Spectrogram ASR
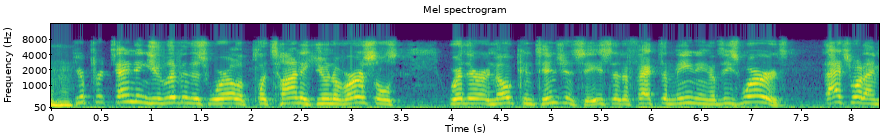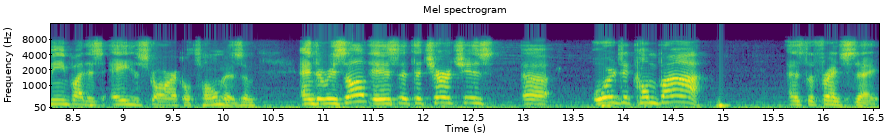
Mm-hmm. You're pretending you live in this world of platonic universals where there are no contingencies that affect the meaning of these words. That's what I mean by this ahistorical Thomism. And the result is that the church is uh, hors de combat, as the French say.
